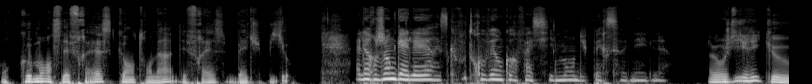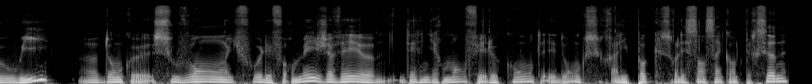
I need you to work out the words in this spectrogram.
On commence les fraises quand on a des fraises belges bio. Alors Jean Galère, est-ce que vous trouvez encore facilement du personnel? Alors je dirais que oui. Donc souvent il faut les former. J'avais dernièrement fait le compte et donc sur, à l'époque sur les 150 personnes,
